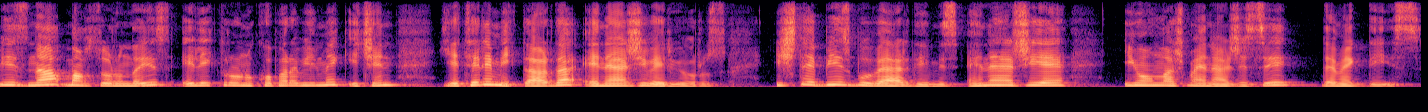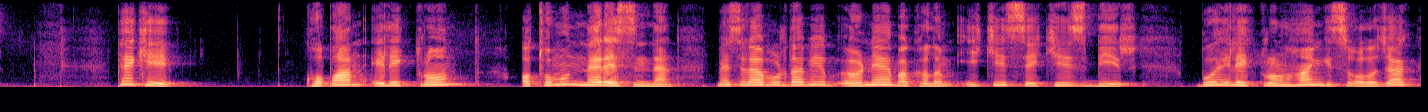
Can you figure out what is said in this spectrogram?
Biz ne yapmak zorundayız? Elektronu koparabilmek için yeteri miktarda enerji veriyoruz. İşte biz bu verdiğimiz enerjiye iyonlaşma enerjisi demekteyiz. Peki kopan elektron atomun neresinden? Mesela burada bir örneğe bakalım. 2, 8, 1. Bu elektron hangisi olacak?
